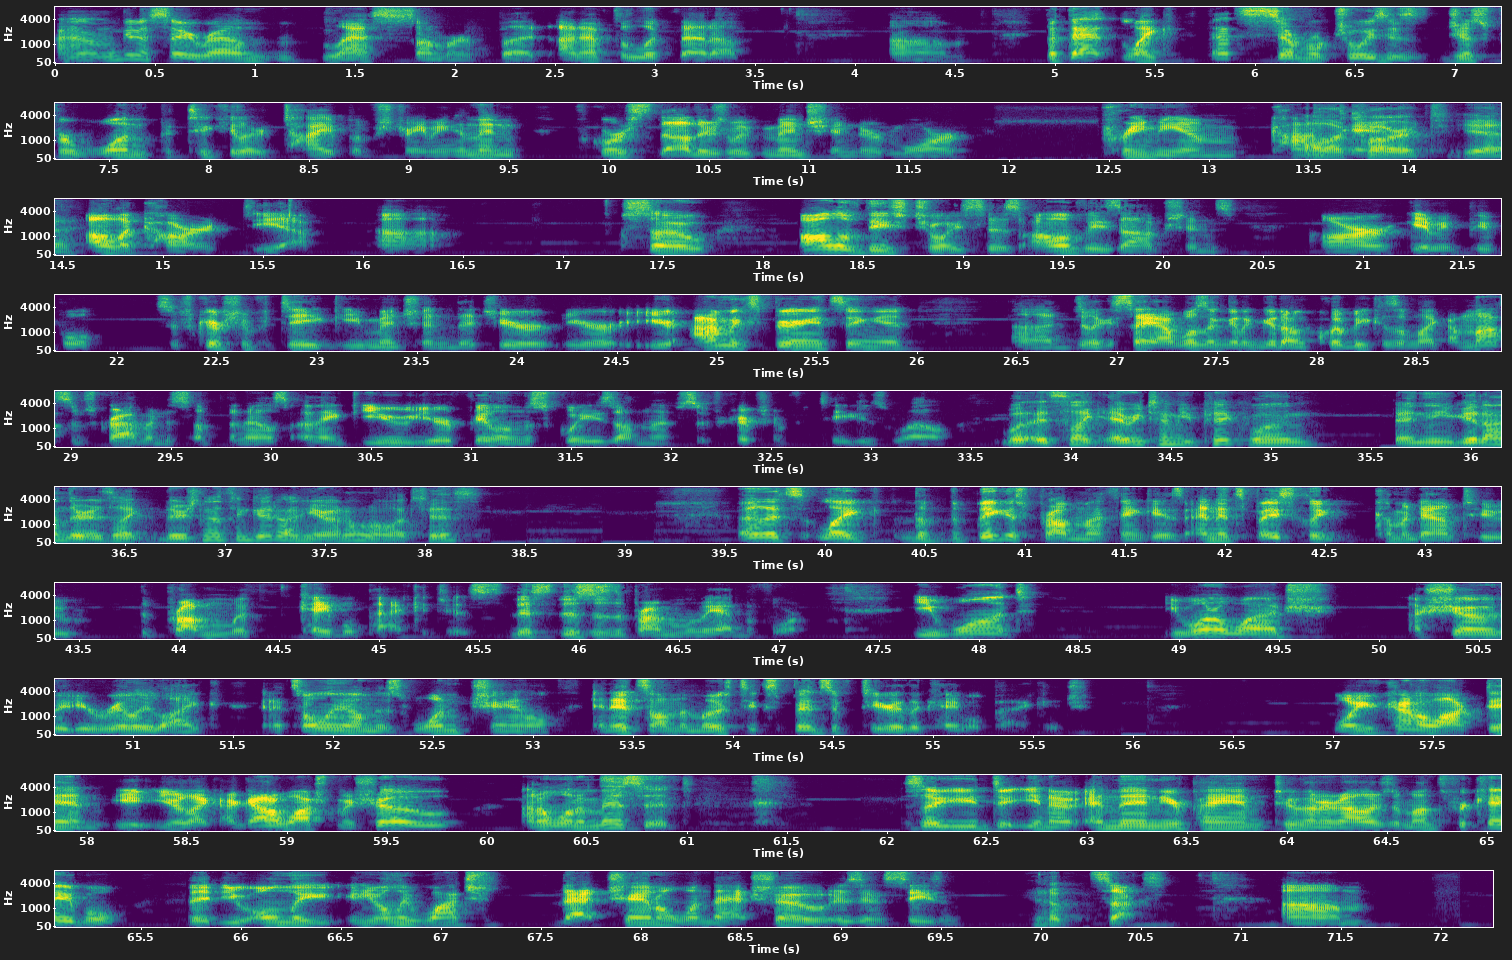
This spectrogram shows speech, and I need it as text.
I'm gonna say around last summer, but I'd have to look that up. Um, but that like that's several choices just for one particular type of streaming, and then of course the others we've mentioned are more premium content. A la carte. Yeah. a la carte yeah uh, so all of these choices all of these options are giving people subscription fatigue you mentioned that you're you're, you're i'm experiencing it uh, like i say i wasn't going to get on quibi because i'm like i'm not subscribing to something else i think you you're feeling the squeeze on the subscription fatigue as well Well, it's like every time you pick one and then you get on there, it's like there's nothing good on here. I don't want to watch this. And it's like the, the biggest problem I think is, and it's basically coming down to the problem with cable packages. This this is the problem we had before. You want you want to watch a show that you really like, and it's only on this one channel, and it's on the most expensive tier of the cable package. Well, you're kind of locked in. You- You're like, I gotta watch my show. I don't want to miss it. So you do, you know, and then you're paying two hundred dollars a month for cable that you only you only watch that channel when that show is in season. Yep. sucks. Um,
